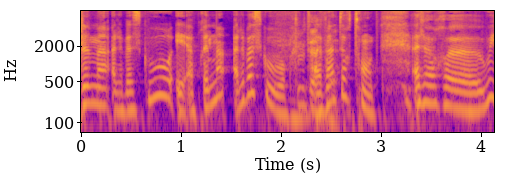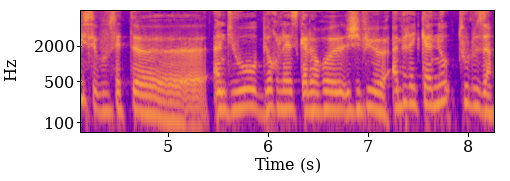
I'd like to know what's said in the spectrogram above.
demain à la basse-cour et après-demain à la basse-cour, Tout à à, fait. 20h30. Alors euh, oui, c'est vous êtes euh, un duo burlesque. Alors euh, j'ai vu euh, Americano toulousain.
